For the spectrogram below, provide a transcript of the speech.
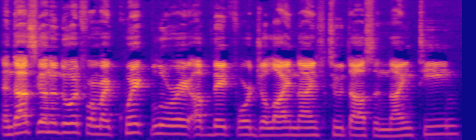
And that's gonna do it for my quick Blu-ray update for July 9th, 2019.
